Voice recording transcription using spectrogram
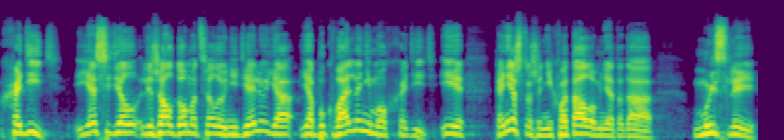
ходить. И я сидел, лежал дома целую неделю, я, я буквально не мог ходить. И, конечно же, не хватало у меня тогда мыслей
